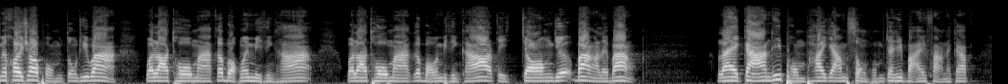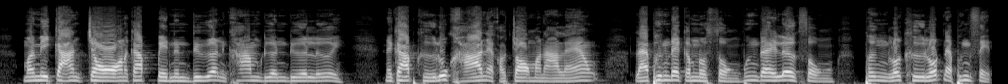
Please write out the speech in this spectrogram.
ไม่ค่อยชอบผมตรงที่ว่า เวลาโทรมาก็บอกไม่มีสินค้า เวลาโทรมาก็บอกไม่มีสินค้า ติดจองเยอะบ้างอะไรบ้าง รายการที่ผมพยายามส่งผมจะอธิบายให้ฟังนะครับ มันมีการจองนะครับเป็นเดือนข้ามเดือนเดือนเลยนะครับคือลูกค้าเนี่ยเขาจองมานานแล้ว และเพิ่งได้กำหนดส่ง เพิ่งได้เลิกส่ง เพิ่งรถคือรถเนี่ยเพิ่งเสร็จ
